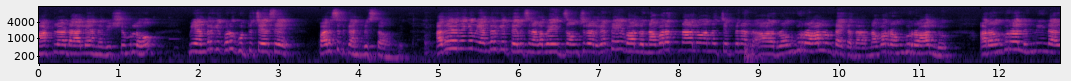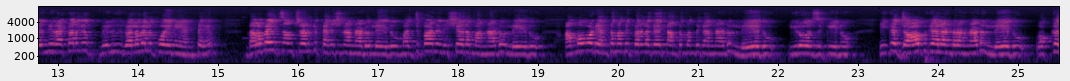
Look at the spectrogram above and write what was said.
మాట్లాడాలి అనే విషయంలో మీ అందరికీ కూడా గుర్తు చేసే పరిస్థితి కనిపిస్తూ ఉంది. అదేవిధంగా మీ అందరికీ తెలుసు నలభై ఐదు సంవత్సరాలు అంటే వాళ్ళు నవరత్నాలు అని చెప్పిన ఆ రంగు రాళ్ళు ఉంటాయి కదా నవ రంగు రాళ్ళు. ఆ రంగురాళ్ళు ఎన్ని ఎన్ని రకాలుగా వెలు వెలవెలిపోయినాయి అంటే నలభై ఐదు సంవత్సరాలకి పెన్షన్ అన్నాడు లేదు మద్యపాన నిషేధం అన్నాడు లేదు అమ్మఒడి ఎంతమంది పిల్లలకైతే అంతమందికి అన్నాడు లేదు ఈ రోజుకిను. ఇంకా జాబ్ క్యాలెండర్ అన్నాడు లేదు. ఒక్క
